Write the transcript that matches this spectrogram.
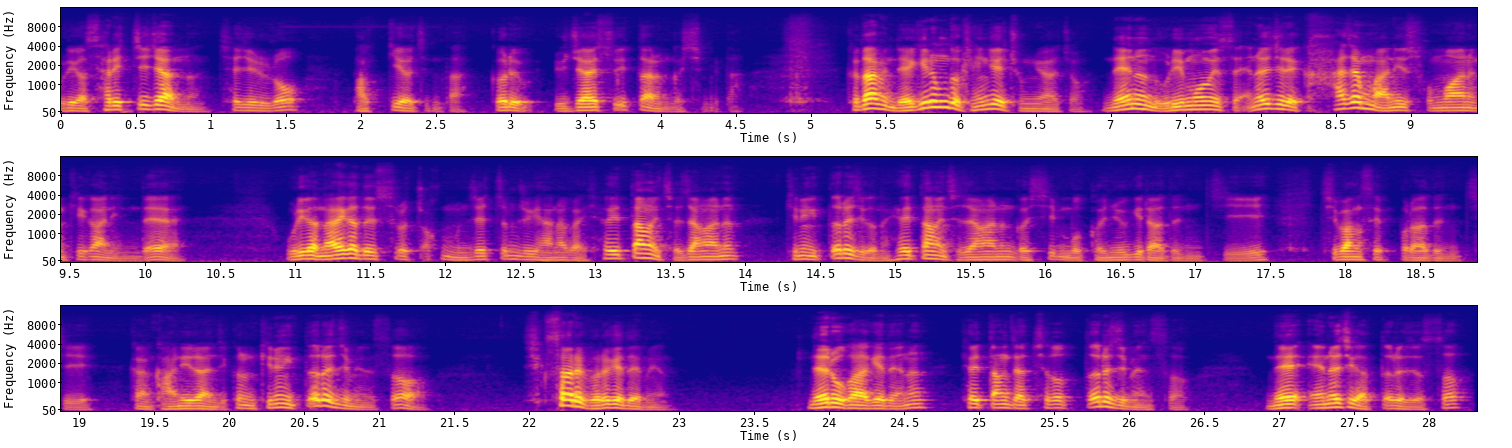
우리가 살이 찌지 않는 체질로 바뀌어진다. 그걸 유지할 수 있다는 것입니다. 그 다음에 뇌 기능도 굉장히 중요하죠. 뇌는 우리 몸에서 에너지를 가장 많이 소모하는 기관인데 우리가 나이가 들수록 조금 문제점 중에 하나가 혈당을 저장하는 기능이 떨어지거든요. 혈당을 저장하는 것이 뭐 근육이라든지 지방세포라든지 그러니까 간이라든지 그런 기능이 떨어지면서 식사를 거르게 되면 뇌로 가게 되는 혈당 자체도 떨어지면서 내 에너지가 떨어져서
